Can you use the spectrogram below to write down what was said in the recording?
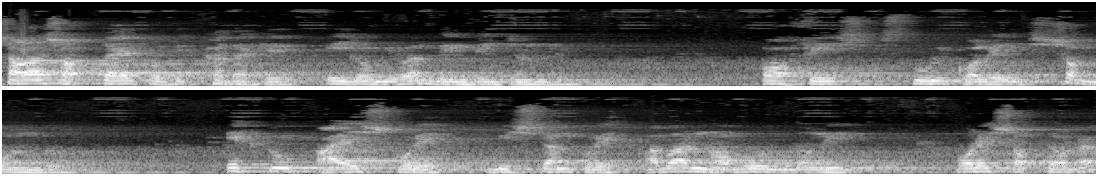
সারা সপ্তাহের প্রতীক্ষা থাকে এই রবিবার দিনটির জন্য। অফিস, স্কুল, কলেজ সব বন্ধ। একটু আয়েস করে, বিশ্রাম করে আবার নব উদ্যমে পরের সপ্তাহটা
